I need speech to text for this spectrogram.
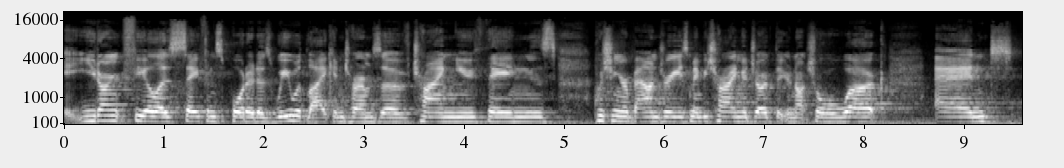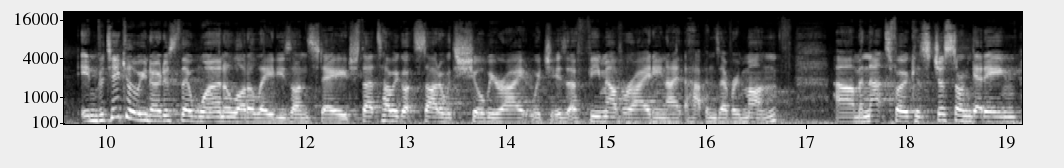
you don't feel as safe and supported as we would like in terms of trying new things, pushing your boundaries, maybe trying a joke that you're not sure will work. And in particular, we noticed there weren't a lot of ladies on stage. That's how we got started with She'll Be Right, which is a female variety night that happens every month. um, and that's focused just on getting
